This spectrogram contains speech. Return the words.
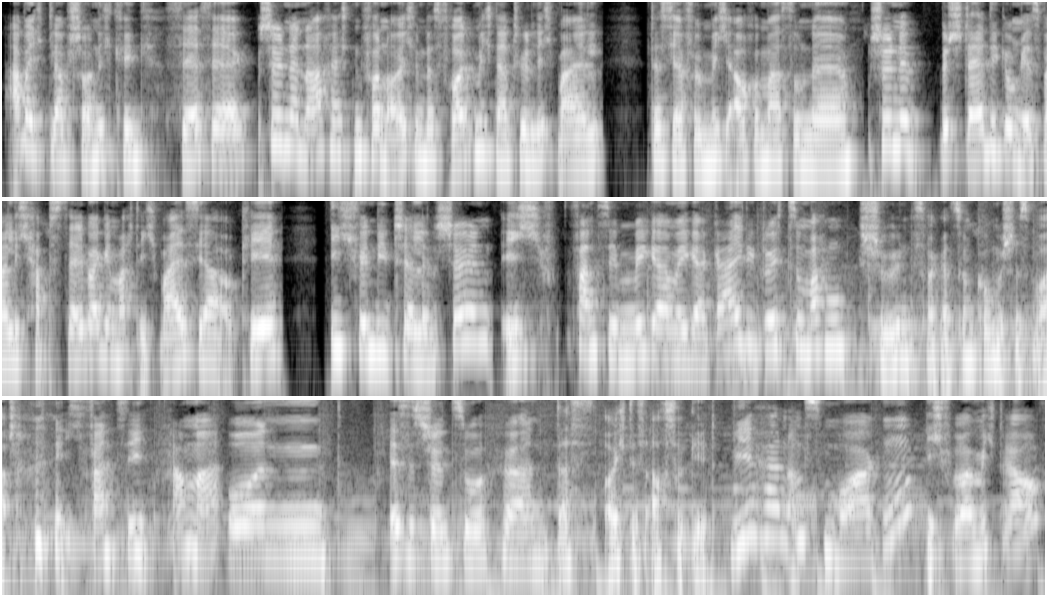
Aber ich glaube schon, ich kriege sehr, sehr schöne Nachrichten von euch und das freut mich natürlich, weil das ja für mich auch immer so eine schöne Bestätigung ist, weil ich habe es selber gemacht. Ich weiß ja, okay, ich finde die Challenge schön. Ich fand sie mega, mega geil, die durchzumachen. Schön, das war gerade so ein komisches Wort. Ich fand sie Hammer und es ist schön zu hören, dass euch das auch so geht. Wir hören uns morgen. Ich freue mich drauf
